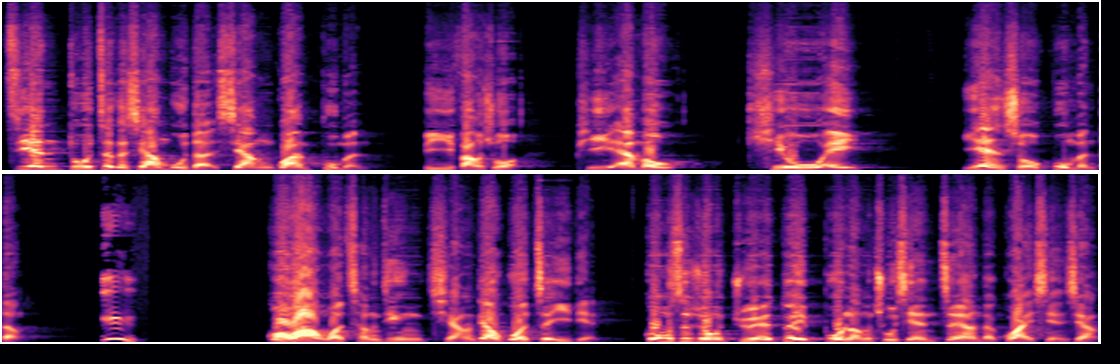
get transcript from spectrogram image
监督这个项目的相关部门，比方说 PMO、QA、验收部门等。嗯。过往我曾经强调过这一点，公司中绝对不能出现这样的怪现象。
